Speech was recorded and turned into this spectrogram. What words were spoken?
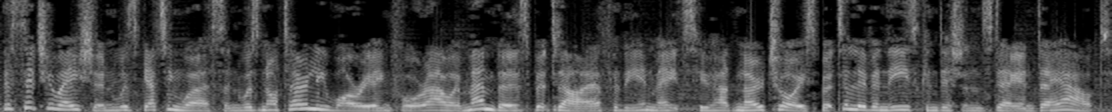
The situation was getting worse and was not only worrying for our members but dire for the inmates who had no choice but to live in these conditions day in day out.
